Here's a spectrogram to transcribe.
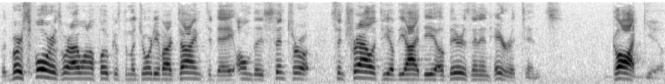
But verse 4 is where I want to focus the majority of our time today on the central, centrality of the idea of there is an inheritance God gives.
